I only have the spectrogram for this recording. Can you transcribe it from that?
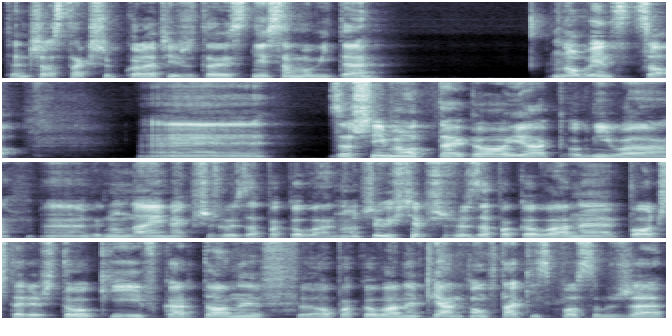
Ten czas tak szybko leci, że to jest niesamowite. No więc co? Eee, zacznijmy od tego, jak ogniwa e, wyglądają, jak przyszły zapakowane. Oczywiście przyszły zapakowane po 4 sztuki, w kartony, w, opakowane pianką w taki sposób, że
